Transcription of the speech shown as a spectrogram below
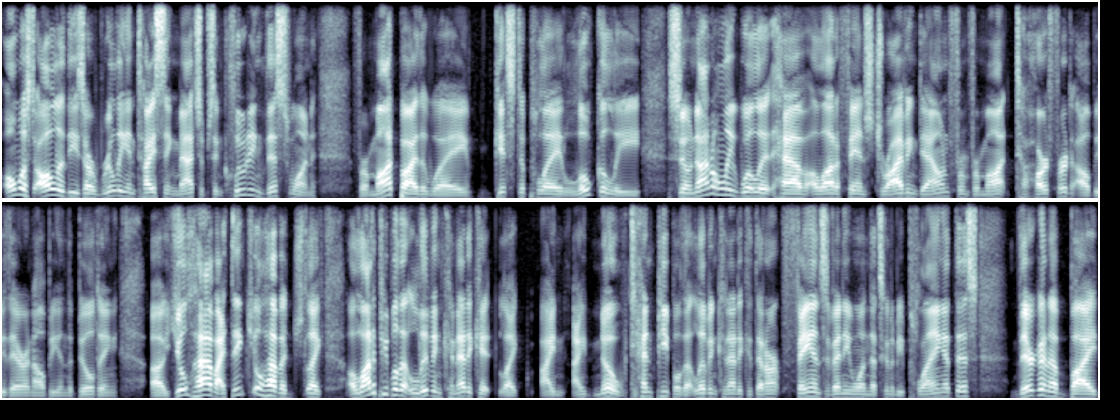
almost all of these are really enticing matchups, including this one. Vermont, by the way, gets to play locally. So not only will it have a lot of fans driving down from Vermont to Hartford, I'll be there and I'll be in the building. Uh, you'll have, I think you'll have a like a lot of people that live in Connecticut. Like I, I know ten people that live in Connecticut that aren't fans of anyone that's going to be playing at this. They're going to buy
